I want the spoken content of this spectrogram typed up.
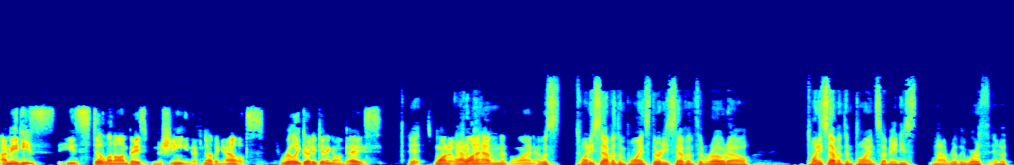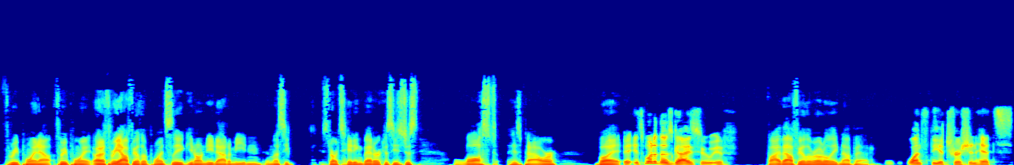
I mean, he's he's still an on base machine, if nothing else. Really good at getting on base. It- Want Adam want to have him in the lineup. It was 27th in points, 37th in roto, 27th in points. I mean, he's not really worth in a three point out, three point, uh, three outfielder points league. You don't need Adam Eaton unless he starts hitting better because he's just lost his power. But it's one of those guys who, if five outfielder roto league, not bad. once the attrition hits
